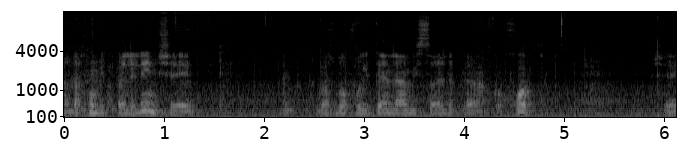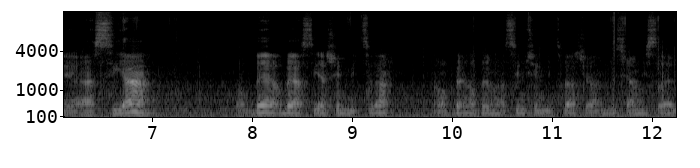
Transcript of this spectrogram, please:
אנחנו מתפללים שקדוש ברוך הוא ייתן לעם ישראל את הכוחות, שהעשייה הרבה הרבה עשייה של מצווה, הרבה הרבה מעשים של מצווה שעם ישראל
